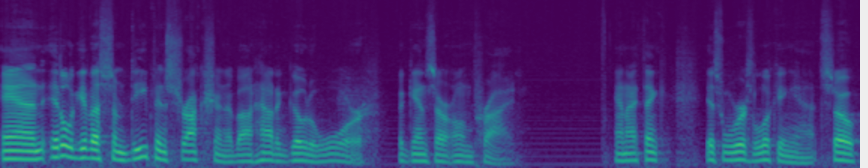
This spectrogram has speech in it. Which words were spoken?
And it'll give us some deep instruction about how to go to war against our own pride. And I think it's worth looking at. So,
